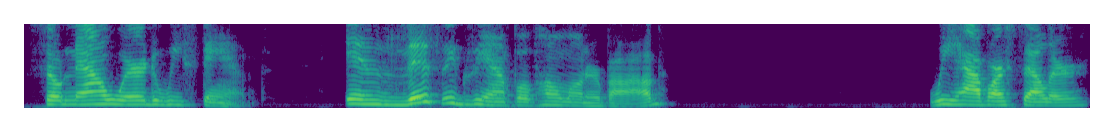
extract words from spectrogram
So now where do we stand? In this example of homeowner bob we have our seller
